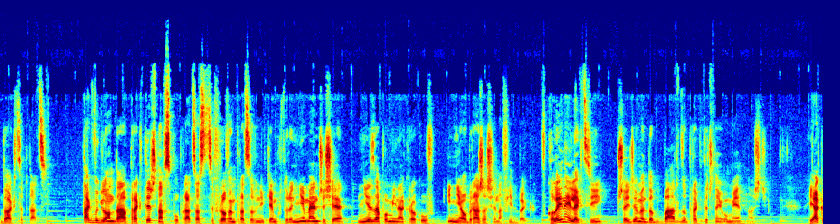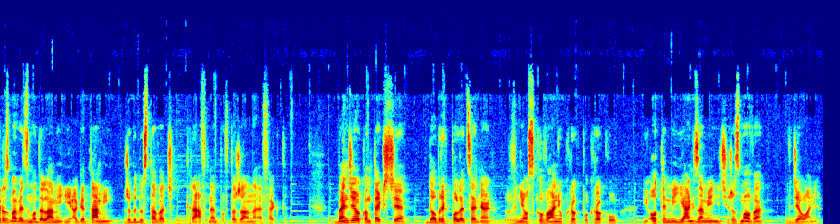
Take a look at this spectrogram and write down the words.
do akceptacji. Tak wygląda praktyczna współpraca z cyfrowym pracownikiem, który nie męczy się, nie zapomina kroków i nie obraża się na feedback. W kolejnej lekcji przejdziemy do bardzo praktycznej umiejętności. Jak rozmawiać z modelami i agentami, żeby dostawać trafne, powtarzalne efekty. Będzie o kontekście, dobrych poleceniach, wnioskowaniu krok po kroku i o tym, jak zamienić rozmowę w działanie.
